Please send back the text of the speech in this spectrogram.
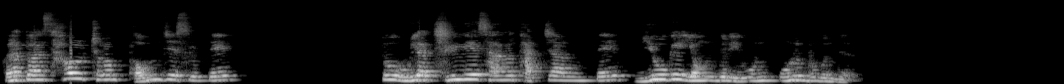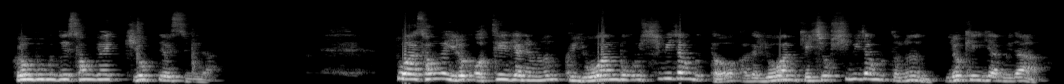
그러나 또한 사울처럼 범죄했을 때, 또 우리가 진리의 사랑을 받지 않을 때, 미혹의 영들이 오는 부분들. 그런 부분들이 성경에 기록되어 있습니다. 또한 성경이 이렇게 어떻게 얘기하냐면 그 요한복음 12장부터, 그러니까 요한 계시록 12장부터는 이렇게 얘기합니다.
